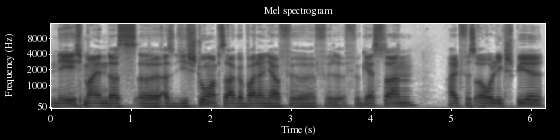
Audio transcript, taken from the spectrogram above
nee, ich meine, dass, äh, also die Sturmabsage war dann ja für, für, für gestern, halt fürs Euroleague-Spiel.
